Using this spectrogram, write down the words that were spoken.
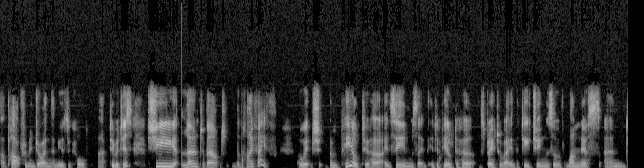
Apart from enjoying the musical activities, she learnt about the Baha'i faith, which appealed to her. It seems that it appealed to her straight away the teachings of oneness and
